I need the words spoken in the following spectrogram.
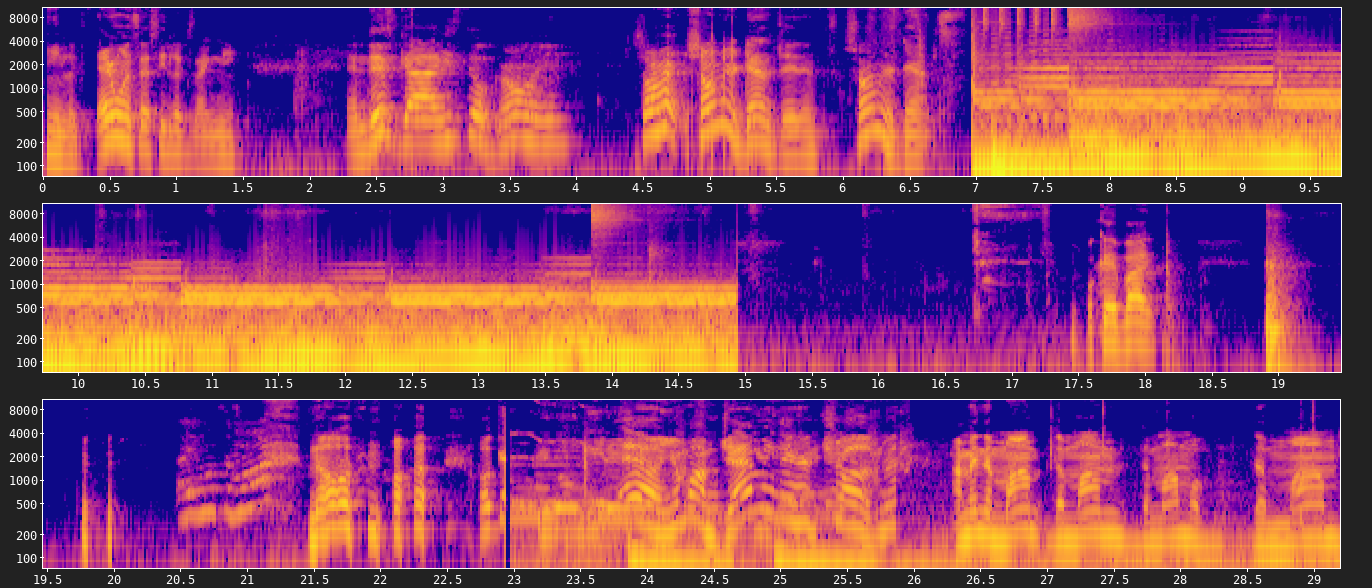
He looks. Everyone says he looks like me. And this guy, he's still growing. Show her, show him your dance, Jaden. Show him your dance. okay, bye. Oh, you want some more? No, no. Okay. You gonna get it? Hell, your mom jamming in her truck, man. I'm in the mom, the mom, the mom of the mom,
